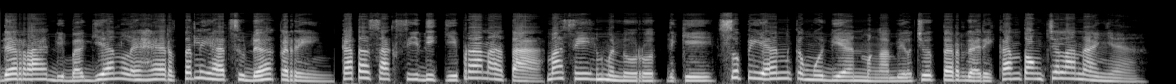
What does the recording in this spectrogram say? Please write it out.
Darah di bagian leher terlihat sudah kering, kata saksi Diki Pranata. Masih menurut Diki, Supian kemudian mengambil cutter dari kantong celananya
